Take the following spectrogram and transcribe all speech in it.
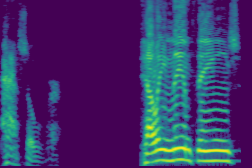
Passover, telling them things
